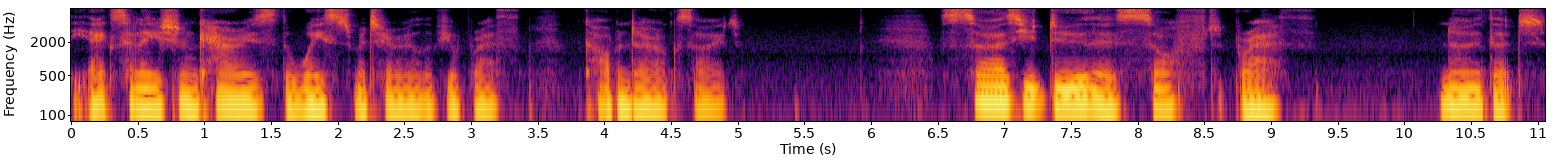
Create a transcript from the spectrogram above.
the exhalation carries the waste material of your breath, carbon dioxide. So, as you do this soft breath, know that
